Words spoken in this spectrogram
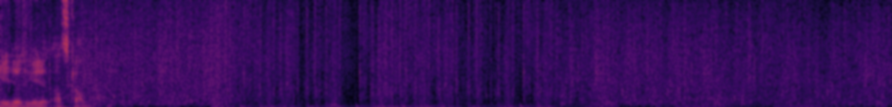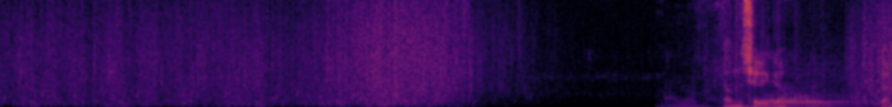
Geliyoruz geliyoruz az kaldı. Yanlış yere gidiyor. Dön.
